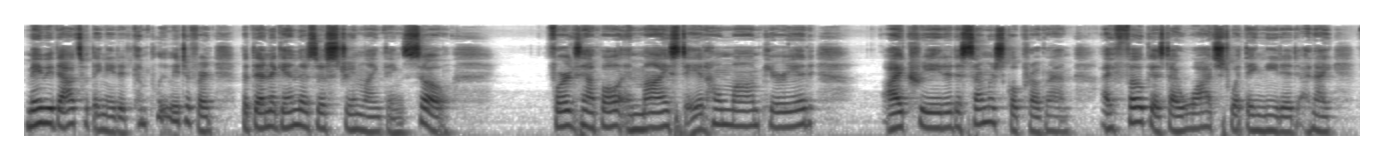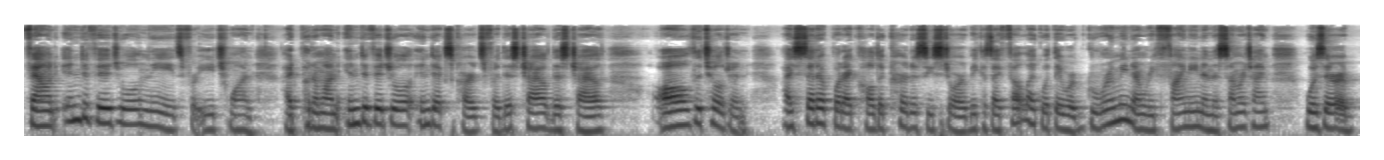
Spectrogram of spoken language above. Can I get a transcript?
Maybe that's what they needed, completely different. But then again, there's those streamlined things. So, for example, in my stay at home mom period, I created a summer school program. I focused, I watched what they needed, and I found individual needs for each one. I'd put them on individual index cards for this child, this child, all the children. I set up what I called a courtesy store because I felt like what they were grooming and refining in the summertime was their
